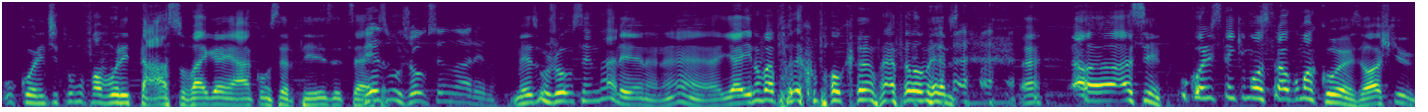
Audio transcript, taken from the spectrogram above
o Corinthians como favoritaço vai ganhar com certeza, etc. Mesmo jogo sendo na arena. Mesmo jogo sendo na arena, né? E aí não vai poder culpar o Cam, né? Pelo menos. é. não, assim, o Corinthians tem que mostrar alguma coisa. Eu acho que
